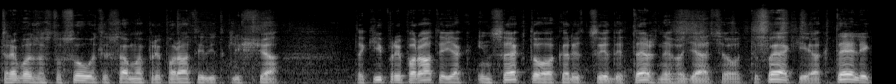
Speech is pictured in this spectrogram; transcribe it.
треба застосовувати саме препарати від кліща. Такі препарати, як інсектоакарициди, теж не годяться. От типекі, актелік,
